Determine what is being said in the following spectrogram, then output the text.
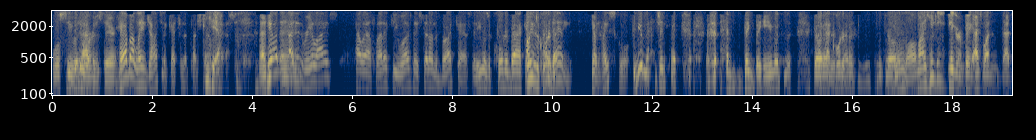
We'll see what happens there. How about Lane Johnson catching a touchdown yeah. pass? Yeah, I didn't, I didn't realize how athletic he was. They said on the broadcast that he was a quarterback. Oh, he was a quarterback end yep. in high school. Can you imagine that big behemoth going that quarterback throwing yeah. the ball? Well, he got bigger and big. That's when that's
